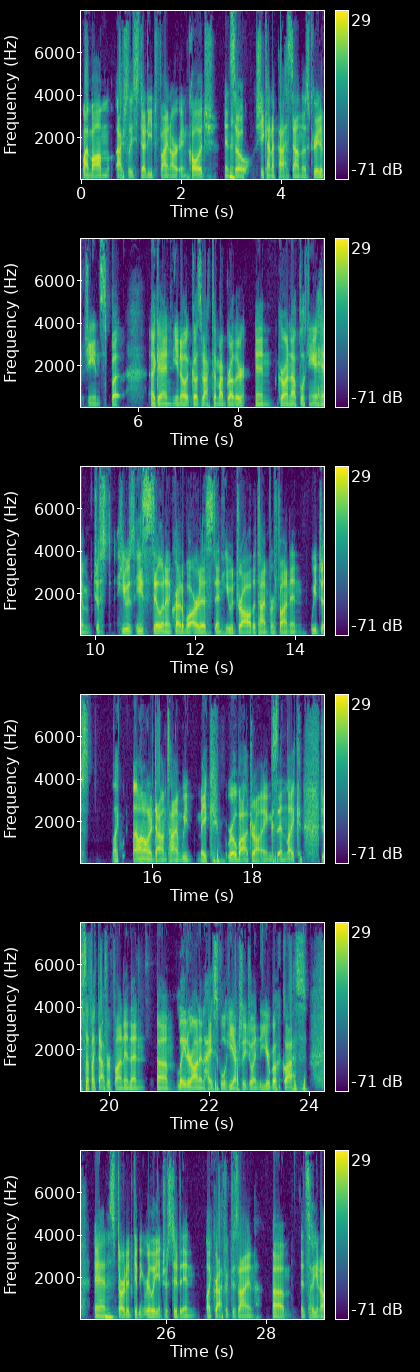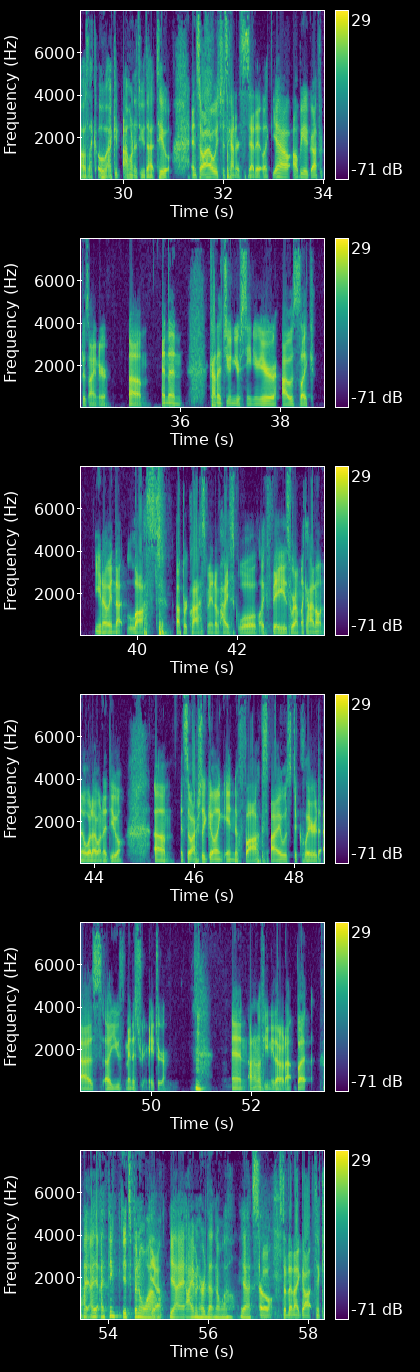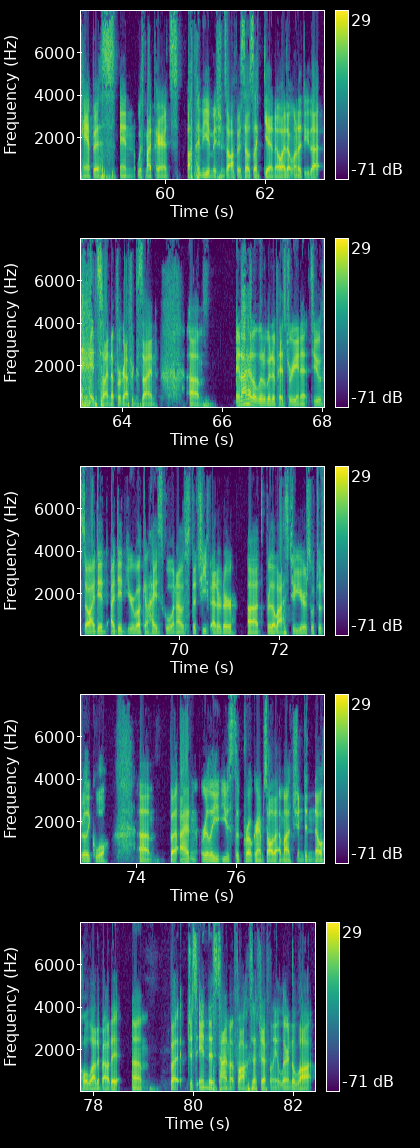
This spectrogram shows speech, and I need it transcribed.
my mom actually studied fine art in college. And hmm. so she kind of passed down those creative genes. But again, you know, it goes back to my brother and growing up looking at him just he was he's still an incredible artist and he would draw all the time for fun and we just like on on our downtime we'd make robot drawings and like just stuff like that for fun and then um, later on in high school he actually joined the yearbook class and mm. started getting really interested in like graphic design. Um, and so, you know, I was like, oh, I could, I want to do that too. And so I always just kind of said it like, yeah, I'll, I'll be a graphic designer. Um, and then kind of junior, senior year, I was like, you know, in that lost upperclassman of high school like phase where I'm like, I don't know what I want to do. Um, and so actually going into Fox, I was declared as a youth ministry major. Hmm. And I don't know if you knew that or not, but I, I think it's been a while. Yeah, yeah I, I, haven't heard that in a while. Yeah. So so then I got to campus and with my parents up in the admissions office, I was like, yeah, no, I don't want to do that, and signed up for graphic design. Um, and I had a little bit of history in it too. So I did I did yearbook in high school, and I was the chief editor uh, for the last two years, which was really cool. Um, but I hadn't really used the programs all that much and didn't know a whole lot about it. Um, but just in this time at Fox, I've definitely learned a lot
